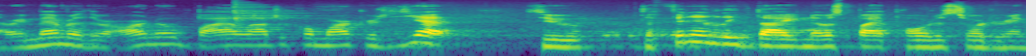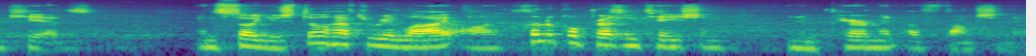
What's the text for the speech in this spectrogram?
Now remember, there are no biological markers yet to definitively diagnose bipolar disorder in kids, and so you still have to rely on clinical presentation and impairment of functioning.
